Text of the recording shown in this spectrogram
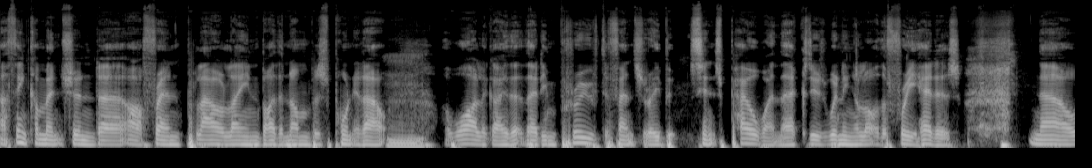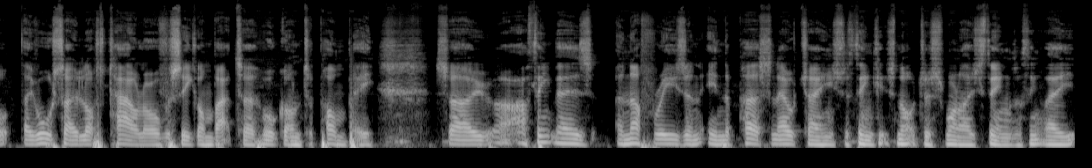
I think I mentioned uh, our friend Plough Lane by the numbers pointed out Hmm. a while ago that they'd improved defensively but since Pell went there because he was winning a lot of the free headers. Now they've also lost Towler, obviously gone back to or gone to Pompey. So I think there's enough reason in the personnel change to think it's not just one of those things. I think they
